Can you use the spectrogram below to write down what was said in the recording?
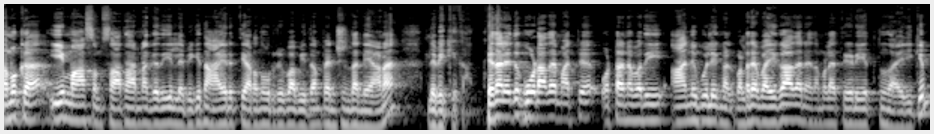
നമുക്ക് ഈ മാസം സാധാരണഗതിയിൽ ലഭിക്കുന്ന ആയിരത്തി അറുന്നൂറ് രൂപ വീതം പെൻഷൻ തന്നെയാണ് ലഭിക്കുക. എന്നാൽ ഇത് കൂടാതെ മറ്റ് ഒട്ടനവധി ആനുകൂല്യങ്ങൾ വളരെ വൈകാതെ തന്നെ നമ്മളെ തേടിയെത്തുന്നതായിരിക്കും.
